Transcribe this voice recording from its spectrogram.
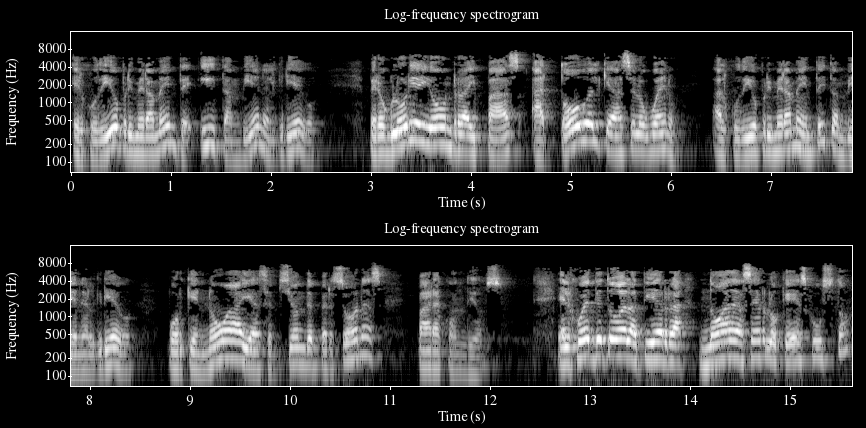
el judío primeramente y también el griego. Pero gloria y honra y paz a todo el que hace lo bueno, al judío primeramente y también al griego, porque no hay acepción de personas para con Dios. ¿El juez de toda la tierra no ha de hacer lo que es justo?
